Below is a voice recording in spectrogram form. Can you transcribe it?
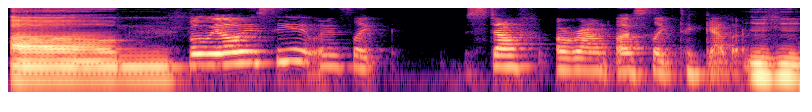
Um, but we always see it when it's like stuff around us like together. hmm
